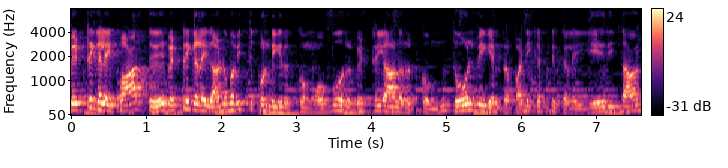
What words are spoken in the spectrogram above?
வெற்றிகளை பார்த்து வெற்றிகளை அனுபவித்துக் கொண்டு இருக்கும் ஒவ்வொரு வெற்றியாளருக்கும் தோல்வி என்ற படிக்கட்டுகளை ஏறித்தான்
